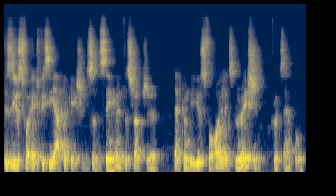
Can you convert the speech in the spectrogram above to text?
is used for HPC applications. So the same infrastructure that can be used for oil exploration, for example,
